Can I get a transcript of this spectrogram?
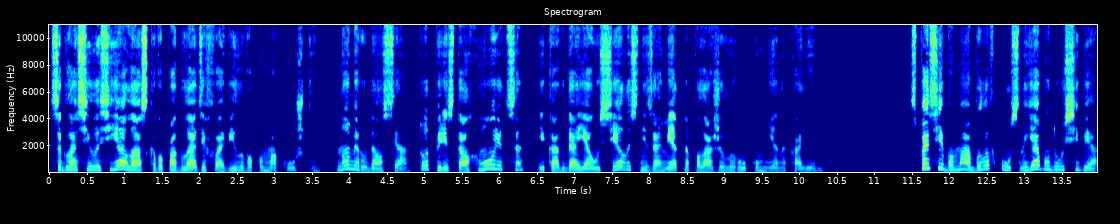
согласилась я, ласково погладив Вавилова по макушке. Номер удался. Тот перестал хмуриться, и когда я уселась, незаметно положила руку мне на коленку. — Спасибо, ма, было вкусно, я буду у себя.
